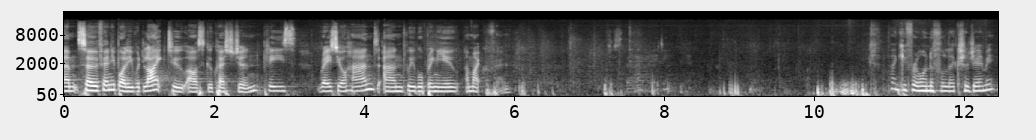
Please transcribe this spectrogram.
Um, so if anybody would like to ask a question, please raise your hand, and we will bring you a microphone. Thank you for a wonderful lecture, Jamie.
